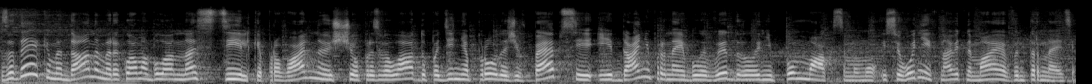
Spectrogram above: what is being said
За деякими даними, реклама була настільки провальною, що призвела до падіння продажів пепсі, і дані про неї були видалені по максимуму. І сьогодні їх навіть немає в інтернеті.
